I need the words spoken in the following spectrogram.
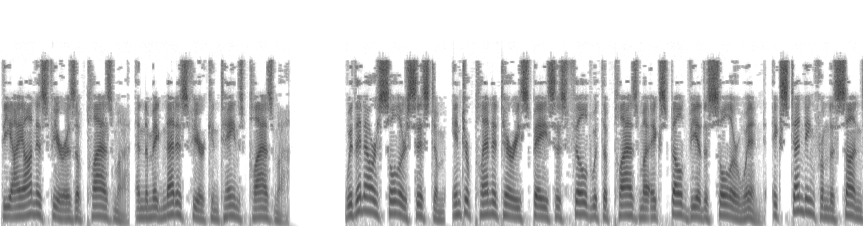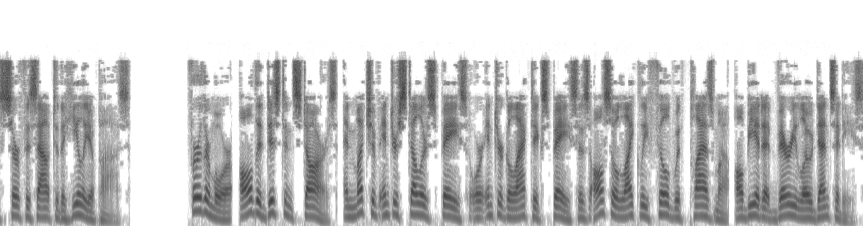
the ionosphere is a plasma, and the magnetosphere contains plasma. Within our solar system, interplanetary space is filled with the plasma expelled via the solar wind, extending from the Sun's surface out to the heliopause. Furthermore, all the distant stars, and much of interstellar space or intergalactic space is also likely filled with plasma, albeit at very low densities.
